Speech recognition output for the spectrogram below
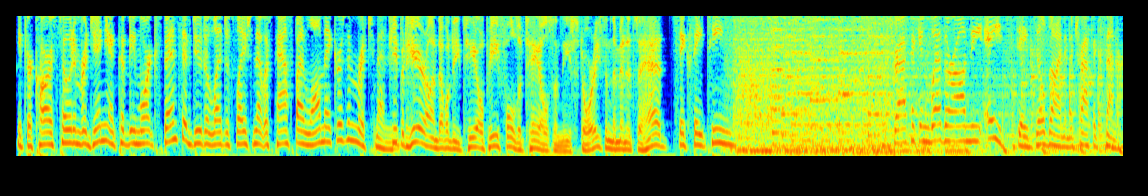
If your car is towed in Virginia, it could be more expensive due to legislation that was passed by lawmakers in Richmond. Keep it here on WTOP. Full details in these stories in the minutes ahead. 618. Traffic and weather on the 8th. Dave Dildine in the traffic center.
